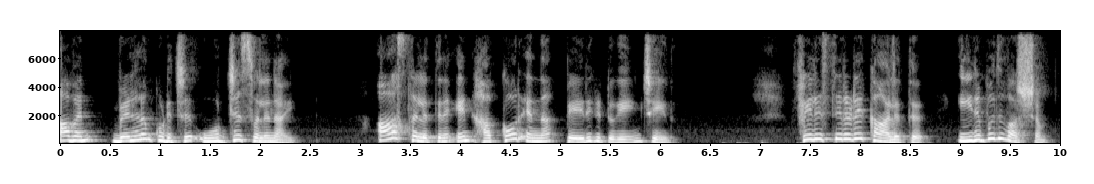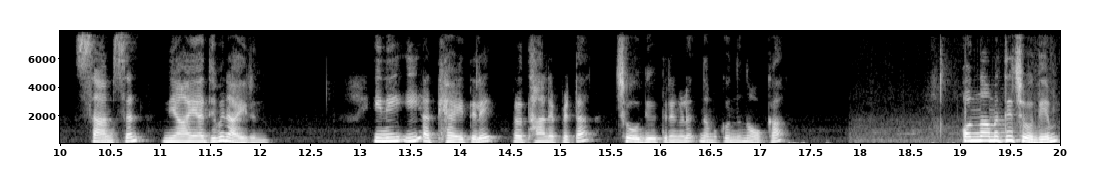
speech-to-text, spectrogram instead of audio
അവൻ വെള്ളം കുടിച്ച് ഊർജസ്വലനായി. ആ സ്ഥലത്തിന് എൻ ഹക്കോർ എന്ന പേര് കിട്ടുകയും ചെയ്തു. ഫിലിസ്തീനയുടെ കാലത്ത് ഇരുപത് വർഷം സാംസൺ ന്യായാധിപനായിരുന്നു. ഇനി ഈ അധ്യായത്തിലെ പ്രധാനപ്പെട്ട ചോദ്യോത്തരങ്ങൾ നമുക്കൊന്ന് നോക്കാം. ഒന്നാമത്തെ ചോദ്യം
